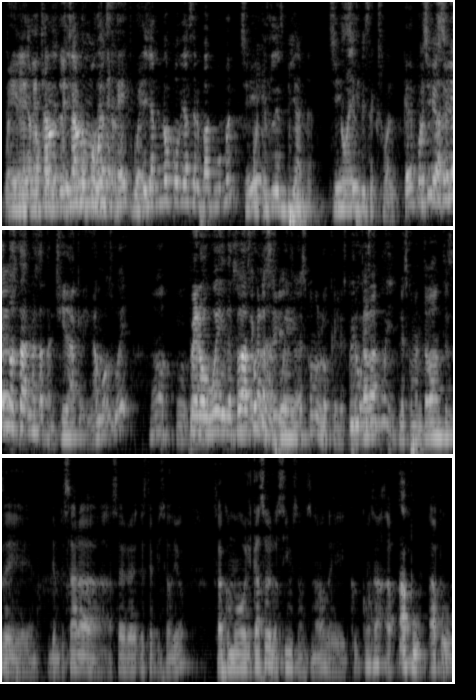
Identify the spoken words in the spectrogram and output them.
Güey, le- no echaron- podía- le ella echaron no un buen de ser- hate, güey. Ella no podía ser Batwoman Sí. porque es lesbiana, Sí, no sí. es bisexual. Que de por Es sí que la serie no está, no está tan chida que digamos, güey. No, pero, Pero, güey, de o sea, todas formas, serie, güey. o sea, es como lo que les Pero comentaba, es les comentaba antes de, de empezar a hacer este episodio. O sea, como el caso de los Simpsons, ¿no? De, ¿Cómo se llama? Apu. Apu. Apu,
